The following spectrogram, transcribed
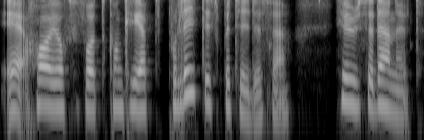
eh, har ju också fått konkret politisk betydelse. Hur ser den ut?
